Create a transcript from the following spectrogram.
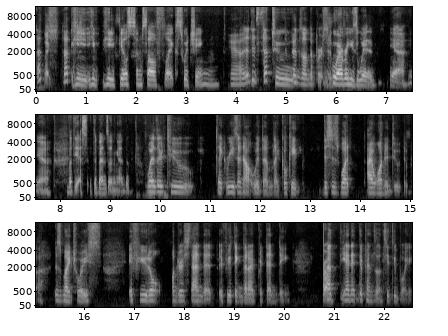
that's Like, that's he he he feels himself like switching yeah it, it- that to depends on the person whoever he's with. Yeah, yeah. But yes, it depends on yeah, the whether to like reason out with them like okay this is what i want to do diba? this is my choice if you don't understand it if you think that i'm pretending at the end it depends on city boy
